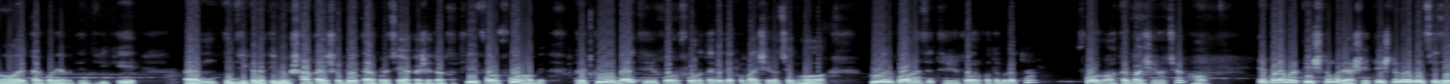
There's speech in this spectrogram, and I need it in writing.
নয়, তারপরে হবে তিন ত্রিকে তিন ত্রিকে না তিন নং সাতাইশ হবে তারপরে হচ্ছে একাশি অর্থাৎ থ্রি ফোর ফোর হবে। তাহলে two by three four four তাহলে দেখো বাইশের হচ্ছে ঘ টু এর পর হচ্ছে থ্রি ফোর কত বলো তো? ফোর অর্থাৎ বাইশের হচ্ছে ঘ। এরপরে আমরা তেইশ নম্বরে আসি। তেইশ নম্বরে বলছে যে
